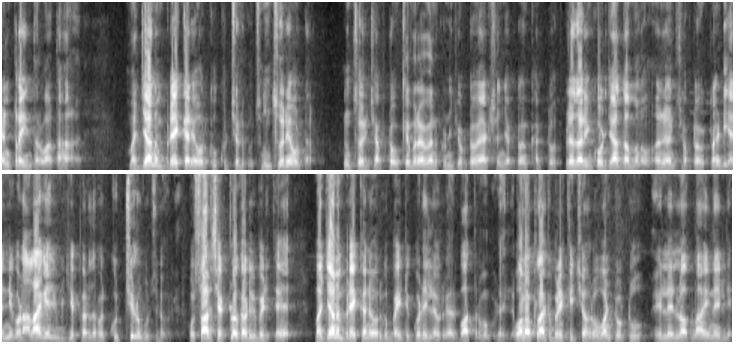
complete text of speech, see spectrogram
ఎంటర్ అయిన తర్వాత మధ్యాహ్నం బ్రేక్ అనే వరకు కూర్చొని కూర్చొని నుంచోనే ఉంటారు. నుంచొని చెప్పడం కెమెరా వెనక నుంచి చెప్పడం యాక్షన్ చెప్పడం కట్ బ్రదర్ ఇంకోటి చేద్దాం మనం అని అని చెప్పడం ఇట్లాంటివి అన్నీ కూడా అలాగే చెప్పారు తప్ప కుర్చీలో కూర్చునేవారు కాదు. ఒకసారి సెట్లోకి అడుగు పెడితే మధ్యాహ్నం బ్రేక్ అనే వరకు బయటికి కూడా వెళ్ళేవారు కాదు బాత్రూమ్ కూడా వెళ్ళి వన్ ఓ క్లాక్ బ్రేక్ ఇచ్చేవారు వన్ టు టూ వెళ్ళే లోపల ఆయన వెళ్ళి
